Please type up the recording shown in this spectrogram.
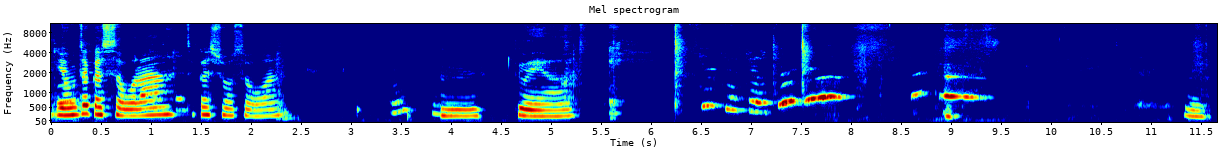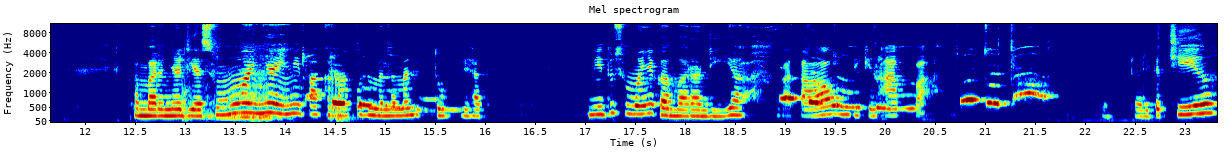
用这个手啦，这个手手啊。嗯， 对呀、啊。Nih, gambarnya dia semuanya ini pagar aku teman-teman tuh lihat. Ini tuh semuanya gambaran dia, nggak tahu bikin apa. Tuh dari kecil,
